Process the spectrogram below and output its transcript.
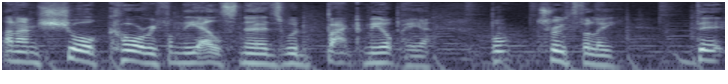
and I'm sure Corey from the Else Nerds would back me up here. But truthfully, the,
